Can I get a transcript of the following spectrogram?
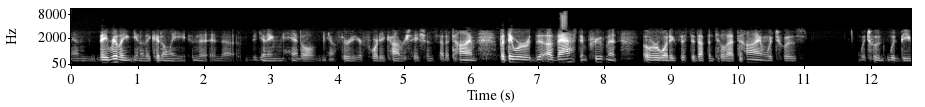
And they really, you know, they could only in the in the beginning handle you know 30 or 40 conversations at a time, but they were a vast improvement over what existed up until that time, which was which would would be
